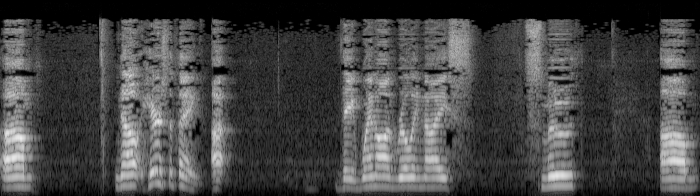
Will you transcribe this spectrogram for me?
Um, now, here's the thing. Uh, they went on really nice, smooth. Um,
